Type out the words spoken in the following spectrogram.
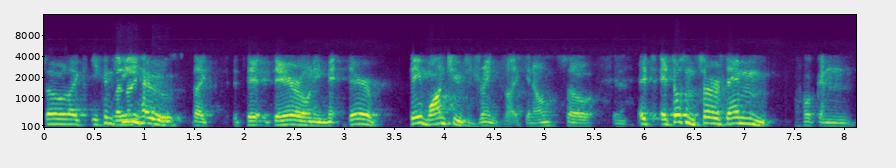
So like you can Well, see like- how like they, they're only they're they want you to drink, like you know. So Yeah. it it doesn't serve them fucking.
